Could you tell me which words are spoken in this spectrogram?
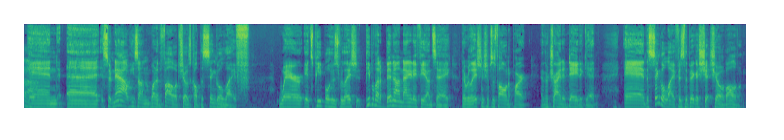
and uh, so now he's on one of the follow-up shows called The Single Life, where it's people whose relation people that have been on 90 Day Fiance, their relationships have fallen apart, and they're trying to date again. And The Single Life is the biggest shit show of all of them.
